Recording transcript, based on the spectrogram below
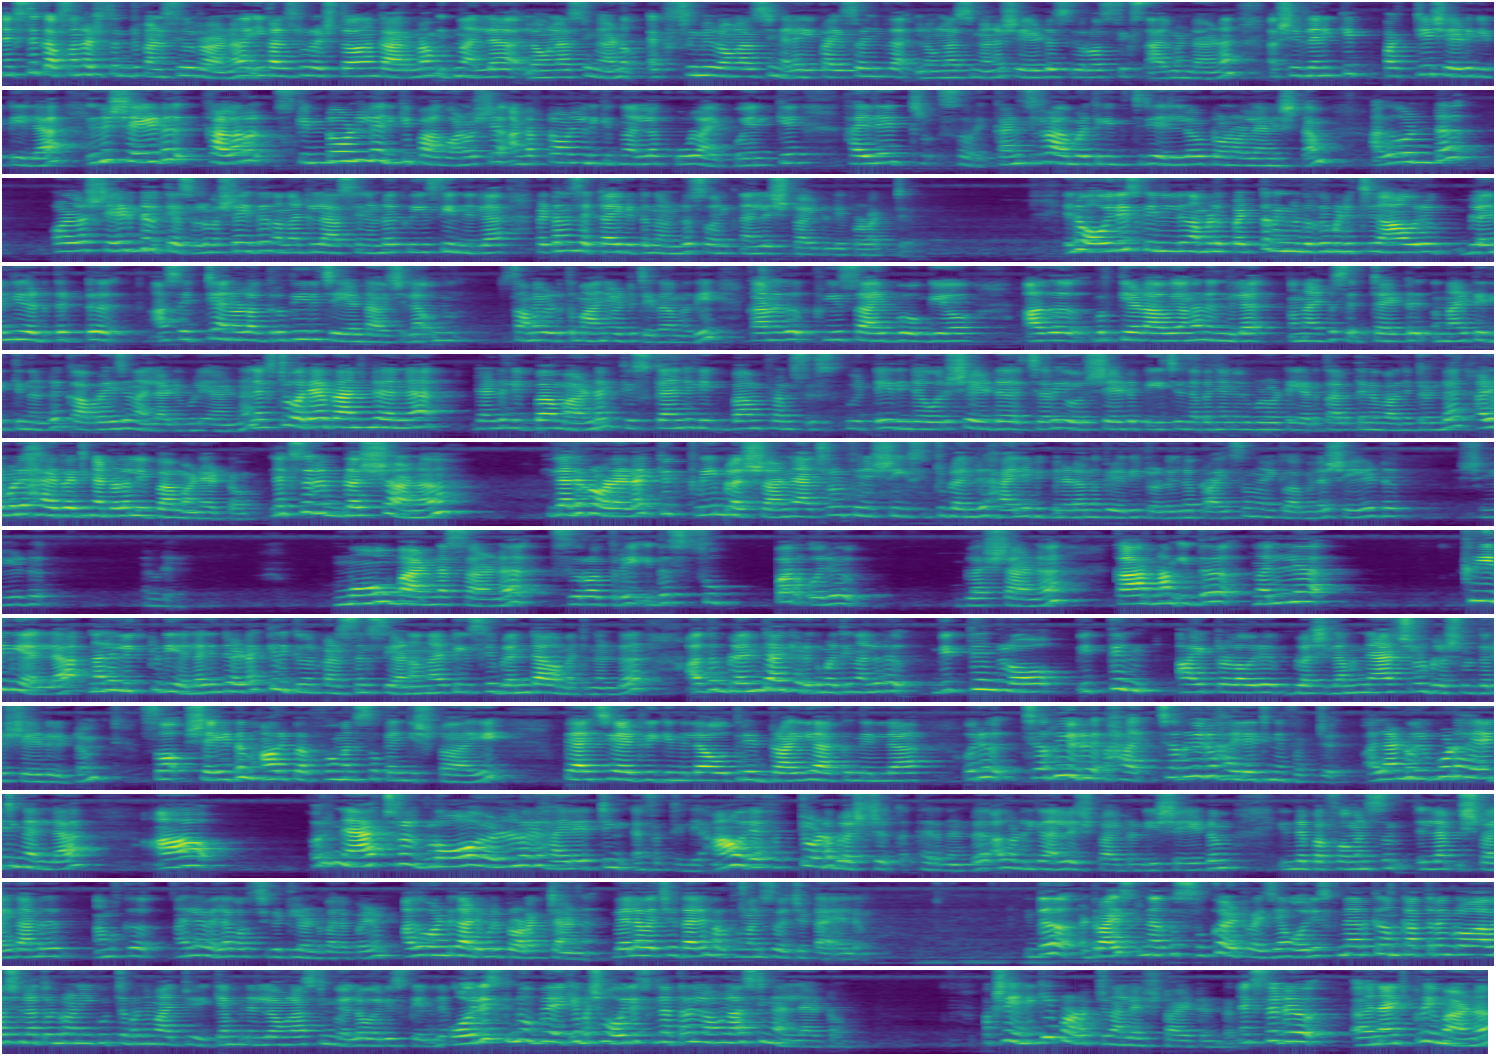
നെക്സ്റ്റ് കഫ്സൺ റെസ്റ്റോറന്റ് കൺസീലർ ആണ്. ഈ കൺസീലർ ഇഷ്ടമാകാൻ കാരണം ഇത് നല്ല ലോങ് ലാസ്റ്റിംഗ് ആണ്. എക്സ്ട്രീംലി ലോങ് ലാസ്റ്റിംഗ് അല്ല. ഈ പ്രൈസ് റേഞ്ചിൽ ലോങ് ലാസ്റ്റിംഗ് ആണ്. ഷെയ്ഡ് സീറോ സിക്സ് ആൽമണ്ട് ആണ്. പക്ഷെ ഇതിലെനിക്ക് പറ്റിയ ഷെയ്ഡ് കിട്ടിയില്ല. ഇതിന് ഷെയ്ഡ് കളർ സ്കിൻ ടോണിൽ എനിക്ക് പാകമാണ്. പക്ഷെ അണ്ടർ ടോണിൽ എനിക്ക് നല്ല കൂൾ ആയിപ്പോയി. എനിക്ക് ഹൈലൈറ്റർ സോറി കൺസീലർ ആകുമ്പോഴത്തേക്ക് ഇച്ചിരി യെല്ലോ ടോൺ ഉള്ളതാണ് ഇഷ്ടം. അതുകൊണ്ട് ഉള്ള ഷെയ്ഡിന്റെ വ്യത്യാസമുള്ളൂ പക്ഷേ ഇത് നന്നായിട്ട് ലാസ്റ്റ് ചെയ്യുന്നുണ്ട്. ക്രീസ് ചെയ്യുന്നില്ല. പെട്ടെന്ന് സെറ്റായി കിട്ടുന്നുണ്ട്. സോ എനിക്ക് നല്ല ഇഷ്ടമായിട്ടുണ്ട് ഈ പ്രൊഡക്റ്റ് ഇത് ഓയിലി സ്കിന്നിൽ നമ്മൾ പെട്ടെന്ന് ഇങ്ങനെ ധൃതി പിടിച്ച് ആ ഒരു ബ്ലെൻഡ് ചെയ്തെടുത്തിട്ട് ആ സെറ്റ് ചെയ്യാനുള്ള ധൃതിയിൽ ചെയ്യേണ്ട ആവശ്യമില്ല. ഒന്ന് സമയമെടുത്ത് മാന്യമായിട്ട് ചെയ്താൽ മതി. കാരണം ഇത് ക്രീസ് ആയി പോവുകയോ അത് വൃത്തിയേടാവുകയോ അങ്ങനെ ഒന്നുമില്ല നന്നായിട്ട് സെറ്റായിട്ട് നന്നായിട്ട് ഇരിക്കുന്നുണ്ട്. കവറേജ് നല്ല അടിപൊളിയാണ്. നെക്സ്റ്റ് ഒരേ ബ്രാൻഡിന്റെ തന്നെ രണ്ട് ലിപ് ബാം ആണ്. Kiss candy lip balm from സിസ്ക്വിറ്റി ഇതിന്റെ ഒരു ഷെയ്ഡ് ചെറിയ ഒരു ഷെയ്ഡ് പീച്ച് ഇതിനെ ഞാൻ ഒരു ഈ അടുത്ത പറഞ്ഞിട്ടുണ്ട്. അടിപൊളി ഹൈഡ്രേറ്റിംഗ് ആയിട്ടുള്ള ലിപ് ബാം ആണ് കേട്ടോ. നെക്സ്റ്റ് ഒരു ബ്ലഷ് ആണ്. ഹിലാരി റോഡയുടെ ക്വിക്ക് ക്രീം ബ്ലഷ് ആണ്. Natural finish easy to blend highly pigmented എന്നൊക്കെ എഴുതിയിട്ടുണ്ട് ഇതിന്റെ പ്രൈസ് ഒന്നും എനിക്ക് ഓർമ്മയില്ല. ഷെയ്ഡ് ഷെയ്ഡ് എവിടെ? മോവ് മാഡ്നസ് ആണ്. സീറോ ത്രീ ഇത് സൂപ്പർ ഒരു ബ്ലഷ് ആണ്. കാരണം ഇത് നല്ല ക്രീമി അല്ല നല്ല ലിക്വിഡി അല്ല ഇതിന്റെ ഇടയ്ക്ക് നിൽക്കുന്ന ഒരു കൺസിസ്റ്റൻസിയാണ് നന്നായിട്ട് ഈസിലി ബ്ലെൻഡ് ആവാൻ പറ്റുന്നുണ്ട്. അത് ബ്ലെൻഡ് ആക്കി എടുക്കുമ്പോഴത്തേക്ക് നല്ലൊരു വിത്തിൻ ഗ്ലോ വിത്തിൻ ആയിട്ടുള്ള ഒരു ബ്ലഷ് നമ്മൾ നാച്ചുറൽ ബ്ലഷ് പോലത്തെ ഒരു ഷെയ്ഡ് കിട്ടും. സോ ഷെയ്ഡും ആ ഒരു പെർഫോമൻസും ഒക്കെ എനിക്ക് ഇഷ്ടമായി. പാച്ചി ആയിട്ടിരിക്കുന്നില്ല ഒത്തിരി ഡ്രൈ ആക്കുന്നില്ല ഒരു ചെറിയൊരു ചെറിയൊരു ഹൈലൈറ്റിംഗ് എഫക്റ്റ് അല്ലാണ്ട് ഒരുപാട് ഹൈലൈറ്റിംഗ് അല്ല ആ ഒരു നാച്ചുറൽ ഗ്ലോ ഉള്ള ഒരു ഹൈലൈറ്റിംഗ് എഫക്റ്റ് ഇല്ലേ? ആ ഒരു എഫക്റ്റോടെ ബ്ലഷ് തരുന്നുണ്ട്. അതുകൊണ്ട് എനിക്ക് നല്ല ഇഷ്ടമായിട്ടുണ്ട്. ഈ ഷെയ്ഡും ഇതിന്റെ പെർഫോമൻസും എല്ലാം ഇഷ്ടമായി. കാരണം ഇത് നമുക്ക് നല്ല വില കുറച്ച് കിട്ടലുണ്ട് പലപ്പോഴും. അതുകൊണ്ട് ഇത് അടിപൊളി പ്രോഡക്റ്റ് ആണ്. വില വെച്ചിട്ടായാലും പെർഫോമൻസ് വെച്ചിട്ടായാലും. ഇത് ഡ്രൈ സ്കിന്നർക്ക് സുഖമായിട്ട് ട്രൈ ചെയ്യാം. ഓയിലി സ്കിന്നർക്ക് നമുക്ക് അത്രയും ഗ്ലോ ആവശ്യമില്ലാത്തതുകൊണ്ട് ഈ കുറ്റം പറഞ്ഞ് മാറ്റി വയ്ക്കാം. പിന്നെ ലോങ് ലാസ്റ്റിംഗ് അല്ല ഓയിലി സ്കിന്നിൽ ഓയിലി സ്കിൻ ഉപയോഗിക്കാം പക്ഷേ ഓയിലി സ്കിൻ അത്ര ലോങ് ലാസ്റ്റിംഗ് അല്ല കേട്ടോ. പക്ഷെ എനിക്ക് ഈ പ്രോഡക്റ്റ് നല്ല ഇഷ്ടമായിട്ടുണ്ട്. നെക്സ്റ്റ് ഒരു നൈറ്റ് ക്രീമാണ്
